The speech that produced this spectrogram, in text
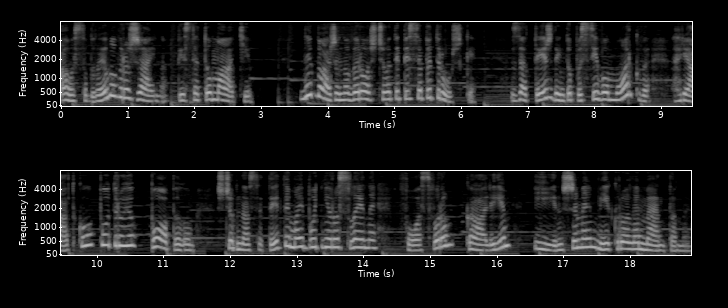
а особливо врожайна після томатів. Не бажано вирощувати після петрушки. За тиждень до посіву моркви грядку пудрую попелом, щоб наситити майбутні рослини фосфором, калієм і іншими мікроелементами.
